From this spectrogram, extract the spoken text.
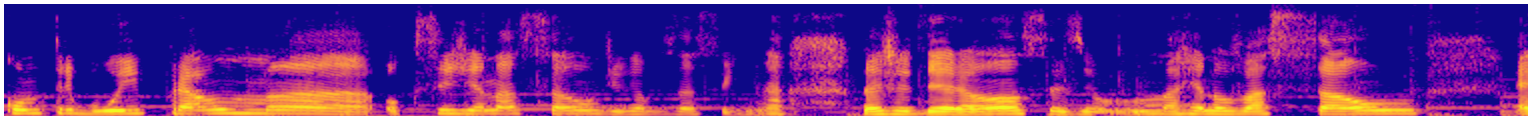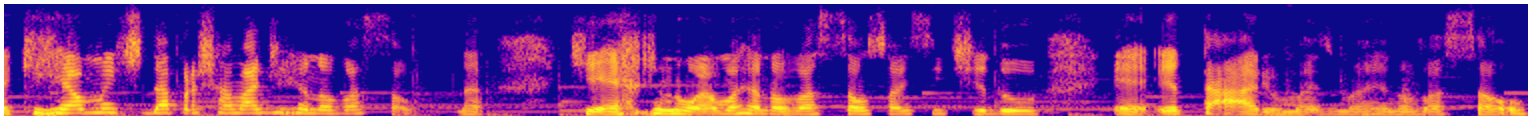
contribui para uma oxigenação, digamos assim, né, das lideranças uma renovação é que realmente dá para chamar de renovação, né? Que é, não é uma renovação só em sentido é, etário, mas uma renovação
